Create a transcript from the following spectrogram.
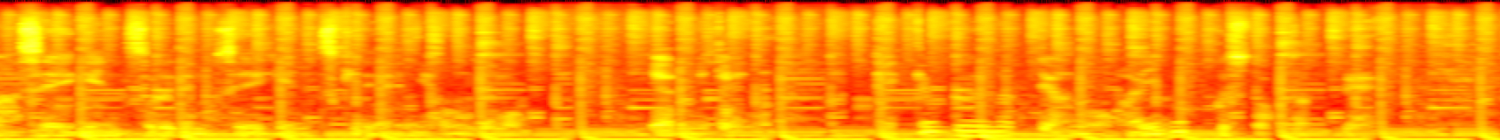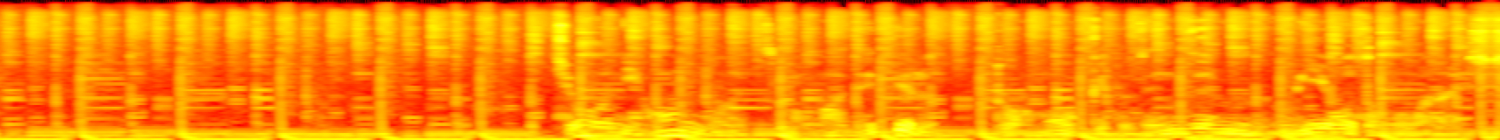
まあ制限それでも制限付きで日本でもやるみたいな。結局だってあの iBooks とかだって一応日本のやつもまあ出てるとは思うけど全然見ようと思わないし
